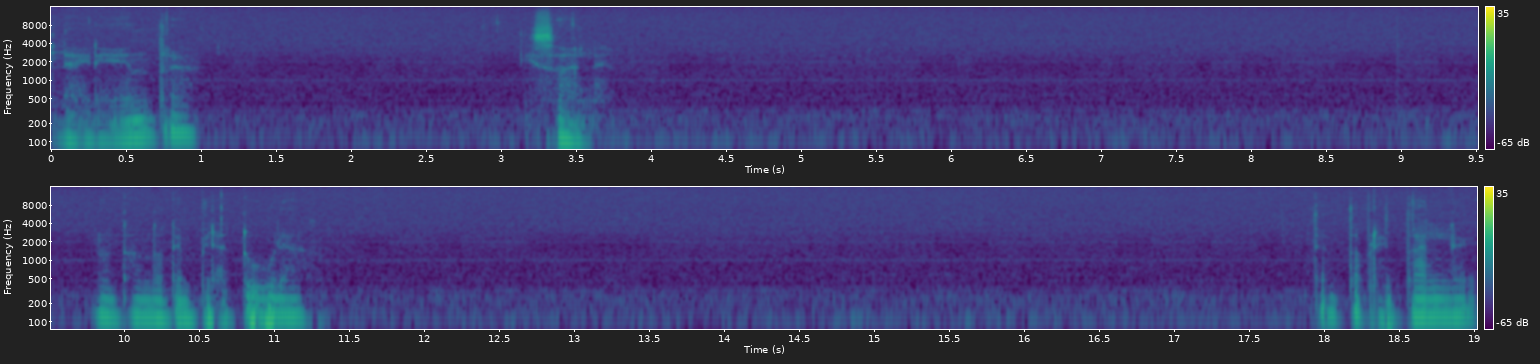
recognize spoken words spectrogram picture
El aire entra y sale. Notando temperaturas. Intenta prestarle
